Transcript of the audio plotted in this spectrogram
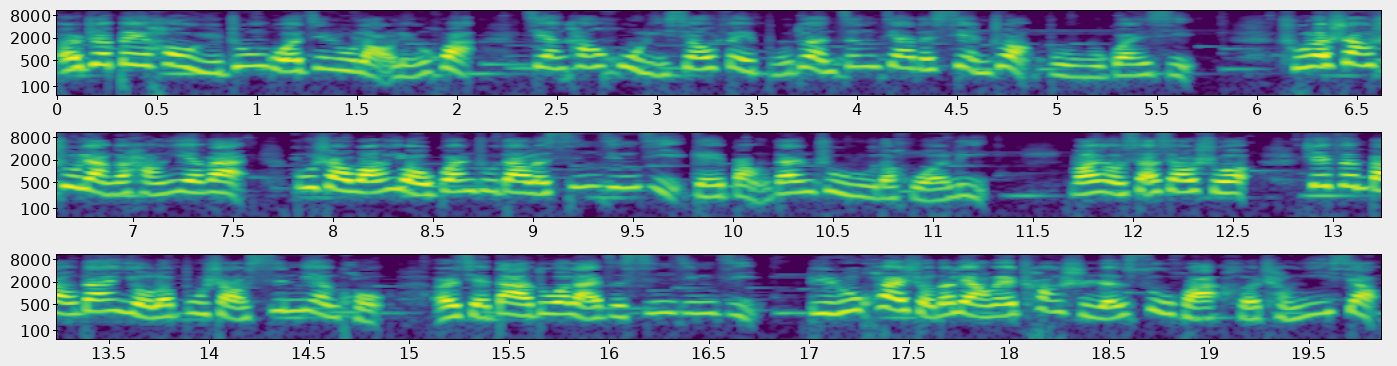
而这背后与中国进入老龄化、健康护理消费不断增加的现状不无关系。除了上述两个行业外，不少网友关注到了新经济给榜单注入的活力。网友潇潇说：“这份榜单有了不少新面孔，而且大多来自新经济，比如快手的两位创始人宿华和程一笑，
